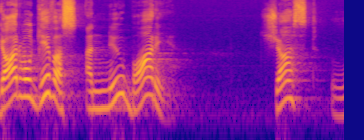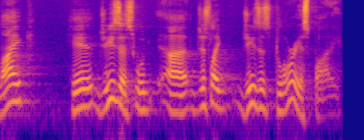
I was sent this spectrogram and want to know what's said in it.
God will give us a new body, just like his, Jesus will, uh, just like Jesus' glorious body.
